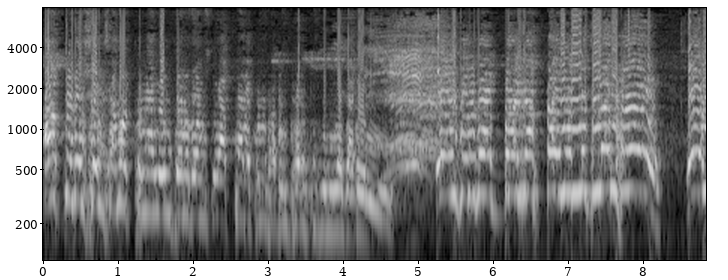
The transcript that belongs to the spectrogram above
আপনাদের সেই সামর্থ্য নাই, এই জনগণকে আপনারা কোনোভাবেই ঘরে ফিরিয়ে নিয়ে যাবেন। এই জনগণ একবার রাস্তায় নামলে জুলাই হয়। এই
